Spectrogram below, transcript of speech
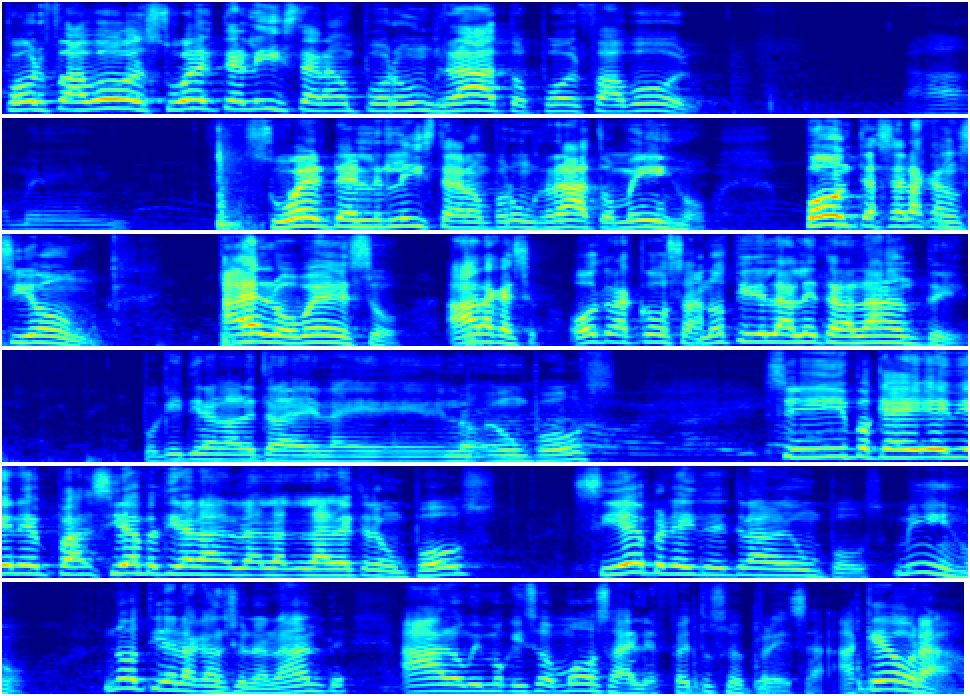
por favor, suelte el Instagram por un rato, por favor. Amén. Suelta el Instagram por un rato, mijo. Ponte a hacer la canción. Haz los besos. Haz la canción. Otra cosa, no tire la letra adelante. ¿Por qué tira la letra en, la- en- en lo- en un post? Sí, porque ahí viene, siempre tira la, la- la- la letra en un post. Siempre le tira en un post. Mijo, no tire la canción adelante. Ah, lo mismo que hizo Moza, el efecto sorpresa. ¿A qué hora?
